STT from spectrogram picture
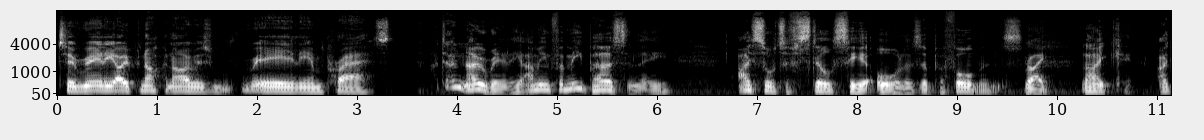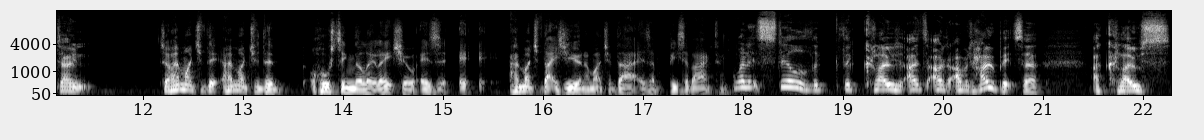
to really open up, and I was really impressed. I don't know really. I mean, for me personally, I sort of still see it all as a performance. Right. Like I don't. So how much of the how much of the hosting the Late Late Show is it, it, how much of that is you and how much of that is a piece of acting? Well, it's still the the close. I, I, I would hope it's a a close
